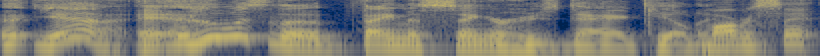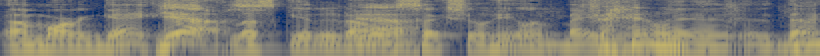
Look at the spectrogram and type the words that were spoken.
uh, yeah. And who was the famous singer whose dad killed him? Marvin uh, Marvin Gaye. Yes. let's get it on. Yeah. Sexual healing, baby. Found- uh, that-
